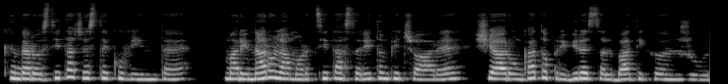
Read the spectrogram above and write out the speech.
Când a rostit aceste cuvinte, marinarul amorțit a sărit în picioare și a aruncat o privire sălbatică în jur.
